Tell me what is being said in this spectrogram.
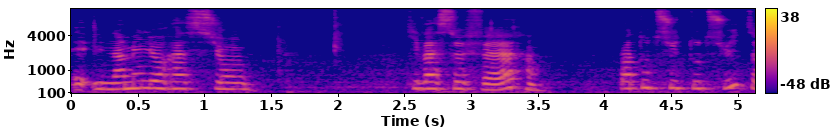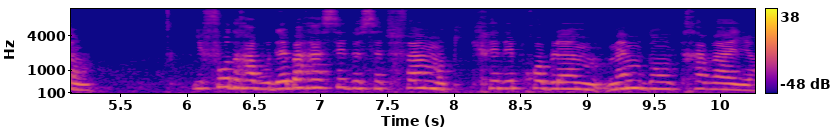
et une amélioration qui va se faire. Pas tout de suite, tout de suite. Il faudra vous débarrasser de cette femme qui crée des problèmes, même dans le travail,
